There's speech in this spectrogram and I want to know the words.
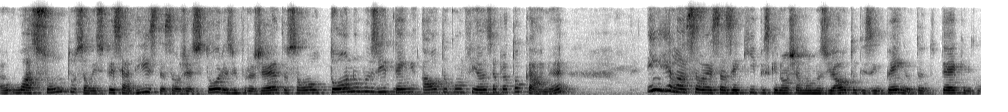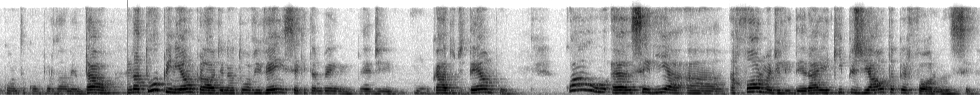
o assunto, são especialistas, são gestores de projetos, são autônomos e têm autoconfiança para tocar, né? Em relação a essas equipes que nós chamamos de alto desempenho, tanto técnico quanto comportamental, na tua opinião, Cláudia, na tua vivência, que também é de um bocado de tempo, qual uh, seria a, a, forma de liderar equipes de alta performance?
